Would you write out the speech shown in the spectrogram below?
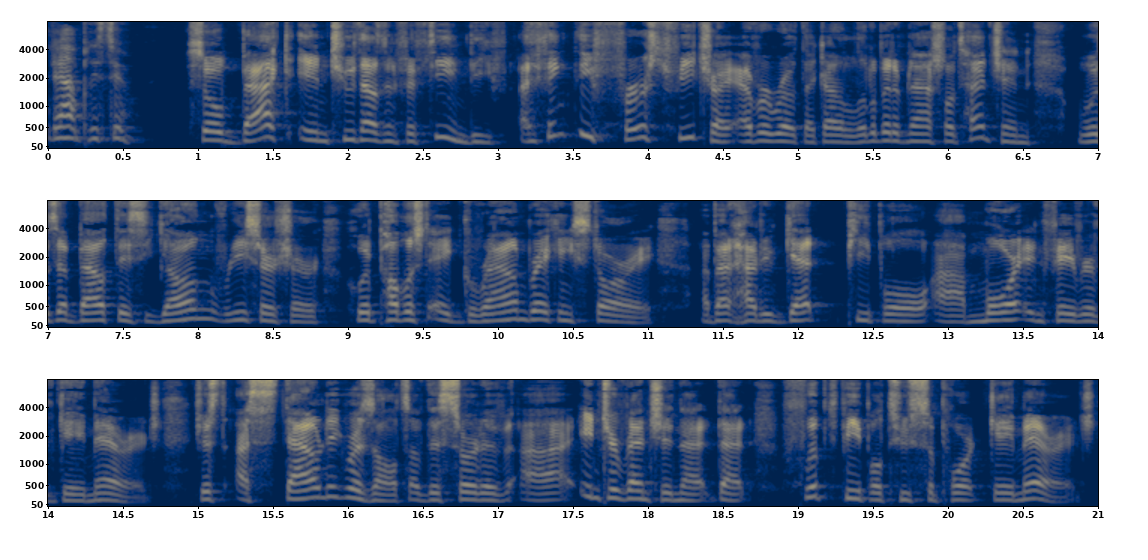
Yeah, please do. So back in 2015, the I think the first feature I ever wrote that got a little bit of national attention was about this young researcher who had published a groundbreaking story about how to get people uh, more in favor of gay marriage. Just astounding results of this sort of uh, intervention that that flipped people to support gay marriage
